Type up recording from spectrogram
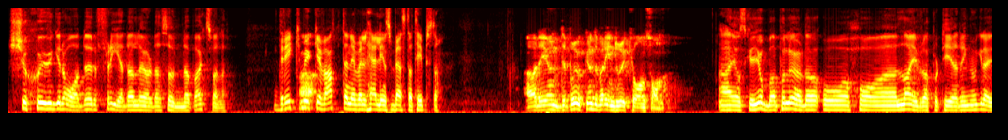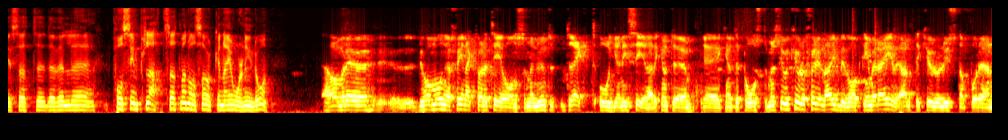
27 grader fredag, lördag, söndag på Axvalla. Drick mycket ja. vatten är väl helgens bästa tips då. Ja, det, är ju, det brukar inte vara din dryck Hansson. Nej, jag ska jobba på lördag och ha live-rapportering och grejer så att det är väl eh, på sin plats att man har sakerna i ordning då. Ja, men det, du har många fina kvaliteter Hansson, men du är inte direkt organiserad, det kan jag inte, eh, kan jag inte påstå. Men det ska vara kul att följa livebevakningen med dig, alltid kul att lyssna på den.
